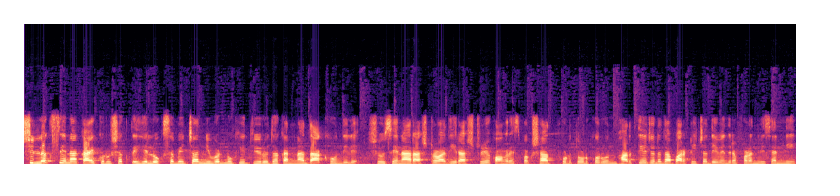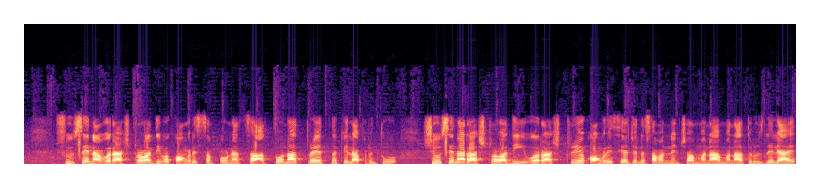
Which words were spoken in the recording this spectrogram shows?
शिल्लक सेना काय करू शकते हे लोकसभेच्या निवडणुकीत विरोधकांना दाखवून दिले. शिवसेना राष्ट्रवादी राष्ट्रीय काँग्रेस पक्षात फोडतोड करून भारतीय जनता पार्टीच्या देवेंद्र फडणवीस यांनी शिवसेना व राष्ट्रवादी व काँग्रेस संपवण्याचा अतोनात प्रयत्न केला परंतु शिवसेना राष्ट्रवादी व राष्ट्रीय काँग्रेस या जनसामान्यांच्या मनामनात रुजलेल्या आहेत.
